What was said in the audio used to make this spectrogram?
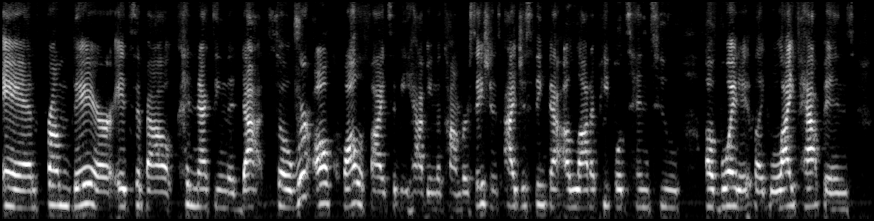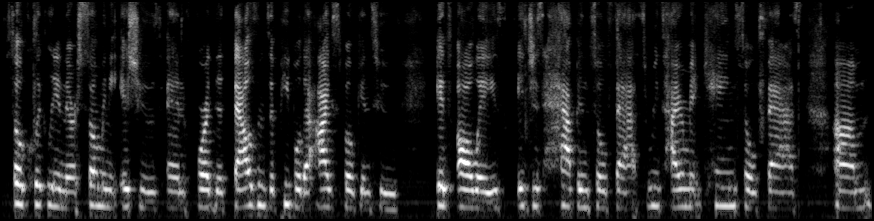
and from there, it's about connecting the dots. So we're all qualified to be having the conversations. I just think that a lot of people tend to avoid it. Like life happens so quickly, and there are so many issues. And for the thousands of people that I've spoken to, it's always, it just happened so fast. Retirement came so fast. Um,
